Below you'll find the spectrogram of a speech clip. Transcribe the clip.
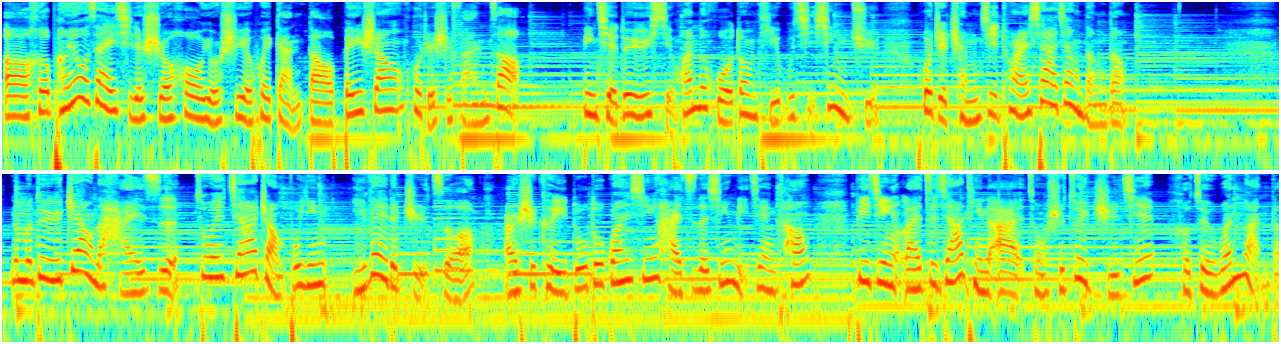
呃，和朋友在一起的时候，有时也会感到悲伤或者是烦躁，并且对于喜欢的活动提不起兴趣，或者成绩突然下降等等。那么对于这样的孩子，作为家长不应一味的指责，而是可以多多关心孩子的心理健康。毕竟来自家庭的爱总是最直接和最温暖的。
